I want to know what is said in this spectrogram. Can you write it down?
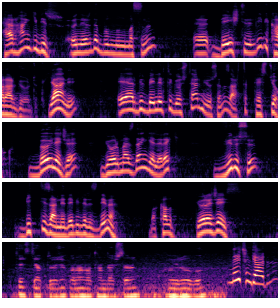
herhangi bir öneride bulunulmasının e, değiştirildiği bir karar gördük. Yani eğer bir belirti göstermiyorsanız artık test yok. Böylece görmezden gelerek virüsü bitti zannedebiliriz değil mi? Bakalım göreceğiz. Test yaptıracak olan vatandaşların kuyruğu bu. Ne için geldiniz?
